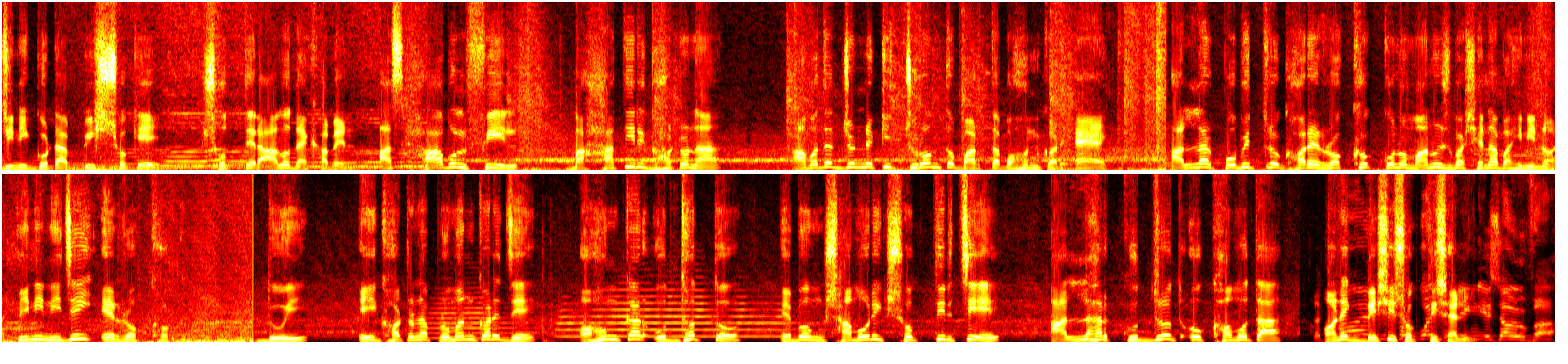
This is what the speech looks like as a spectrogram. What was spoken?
যিনি গোটা বিশ্বকে সত্যের আলো দেখাবেন। আজ হাবুল ফিল বা হাতির ঘটনা আমাদের জন্য একটি চূড়ান্ত বার্তা বহন করে। এক আল্লাহর পবিত্র ঘরের রক্ষক কোনো মানুষ বা সেনাবাহিনী নয় তিনি নিজেই এর রক্ষক। দুই এই ঘটনা প্রমাণ করে যে অহংকার উদ্ধত্ত এবং সামরিক শক্তির চেয়ে আল্লাহর কুদরত ও ক্ষমতা অনেক বেশি শক্তিশালী।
